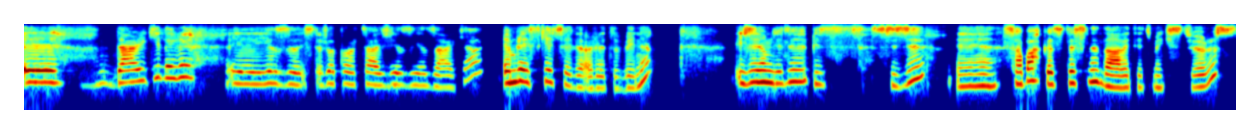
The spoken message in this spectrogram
E, dergilere e, yazı, işte röportaj yazı yazarken Emre İskeçeli aradı beni. İcrim dedi biz sizi e, sabah gazetesine davet etmek istiyoruz.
